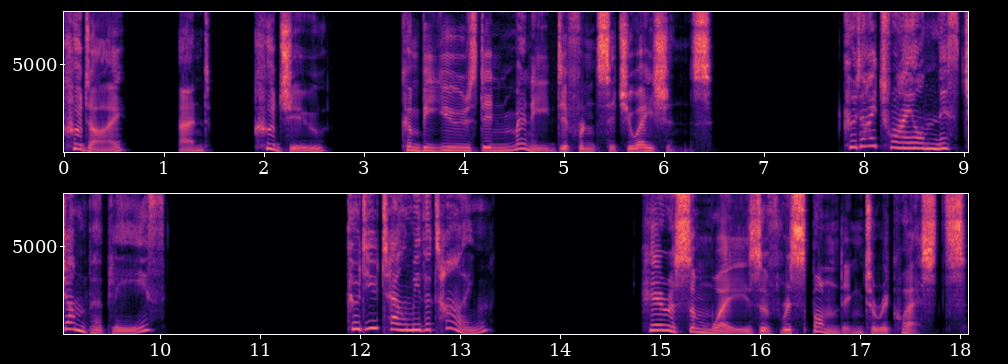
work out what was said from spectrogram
Could I and could you can be used in many different situations. Could I try on this jumper, please? Could you tell me the time? Here are some ways of responding to requests.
